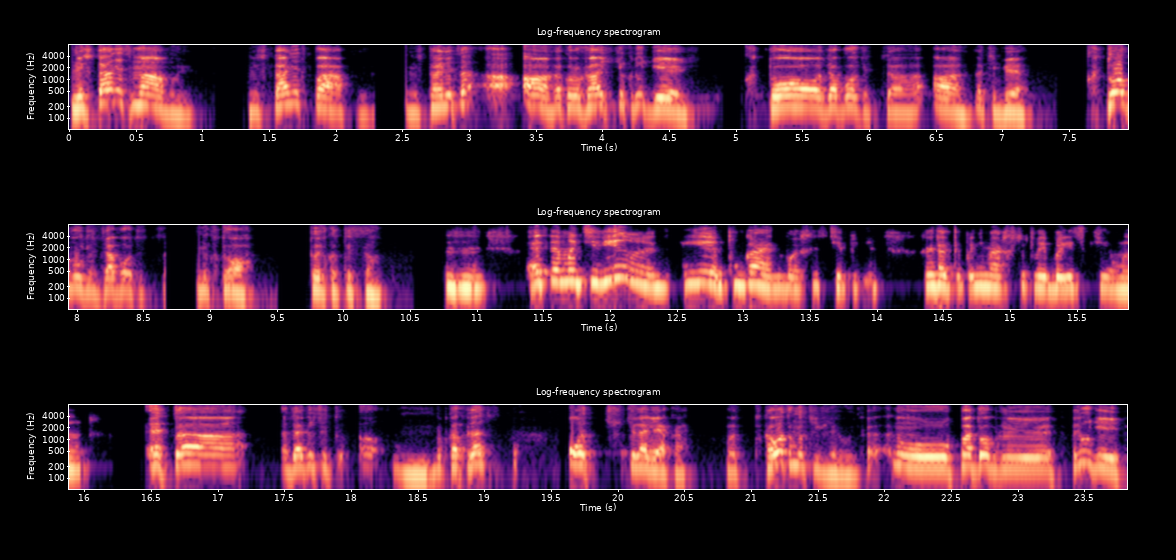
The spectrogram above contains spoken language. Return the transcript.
не станет мамы, не станет папы, не станет а, а, окружающих людей, кто заботится о, о тебе? Кто будет заботиться? Никто, только ты сам. Угу. Это мотивирует и пугает в большей степени, когда ты понимаешь, что твои близкие умрут. Это зависит как раз от человека. Вот кого-то мотивирует. Ну, подобные люди,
